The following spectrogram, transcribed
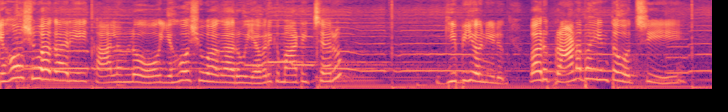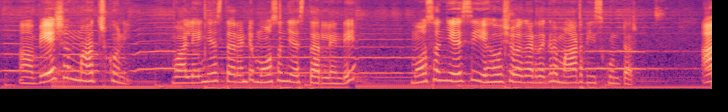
యహోషువా గారి కాలంలో యహోషువా గారు ఎవరికి మాట ఇచ్చారు గిబియోనీలు. వారు ప్రాణభయంతో వచ్చి వేషం మార్చుకొని వాళ్ళు ఏం చేస్తారంటే మోసం చేస్తారులేండి. మోసం చేసి యహోశివా గారి దగ్గర మాట తీసుకుంటారు. ఆ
